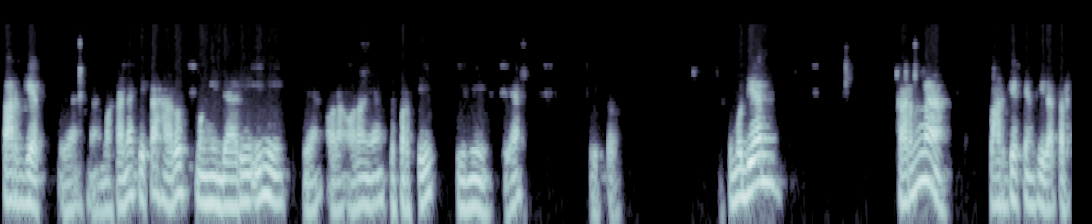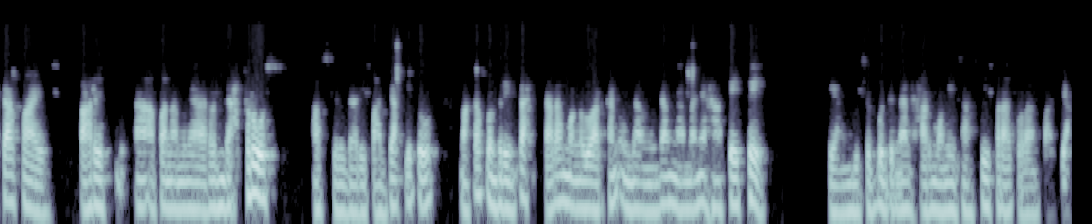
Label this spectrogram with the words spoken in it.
target, ya. Nah, makanya kita harus menghindari ini, ya, orang-orang yang seperti ini, ya, gitu. Kemudian karena target yang tidak tercapai, tarif eh, apa namanya rendah terus hasil dari pajak itu, maka pemerintah sekarang mengeluarkan undang-undang namanya HPP yang disebut dengan harmonisasi peraturan pajak.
